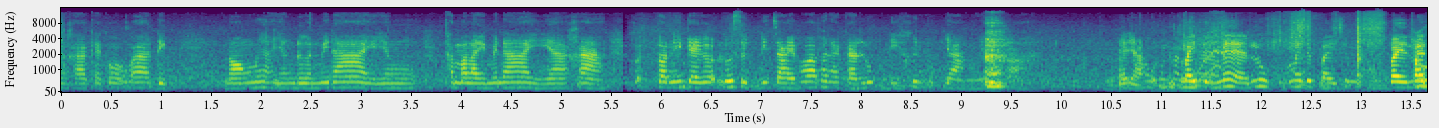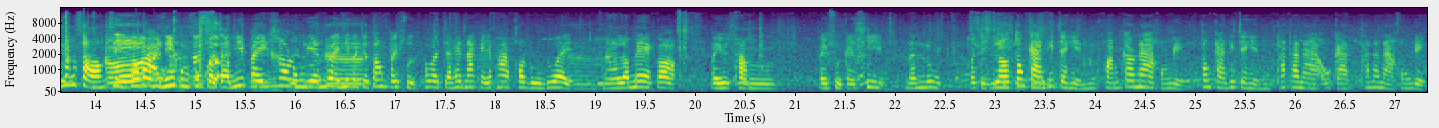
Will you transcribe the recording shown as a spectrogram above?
นะคะแกก็บอกว่าเด็ก น้องเนี่ยยังเดินไม่ได้ยังทำอะไรไม่ได้อย่างเงี้ยค่ะก็ตอนนี้แกก็รู้สึกดีใจเพราะว่าพัฒนาการลูกดีขึ้นทุกอย่างเนี่ยค่ะไปแต่แม่ลูกไม่ได้ไปใช่ไหมไปลูกไปทั้งสองสิเพราะว่าอันนี้คุณครูกว่าจะอันนี้ไปเข้าโรงเรียนด้วยอันนี่ก็จะต้องไปฝึกเพราะว่าจะให้นักกายภาพเขาดูด้วยนะแล้วแม่ก็ไปทำไปฝึกอาชีพนั้นลูกก็จะเราต้องการที่จะเห็นความก้าวหน้าของเด็ก ต้องการที่จะเห็นพัฒนาโอกาสพัฒนาของเด็ก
